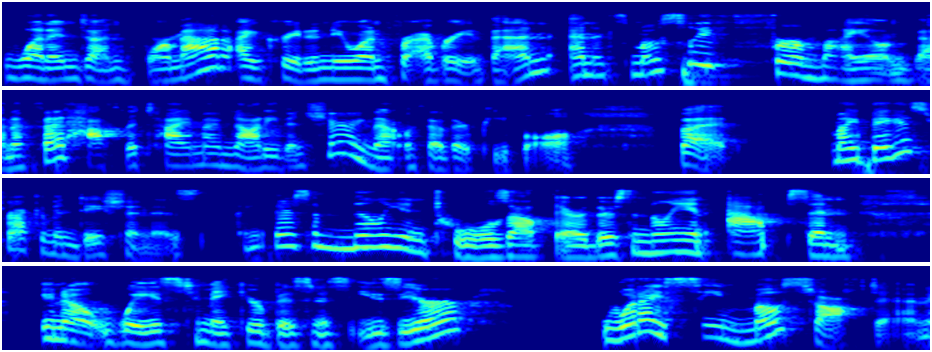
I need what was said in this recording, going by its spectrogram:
one and done format. I create a new one for every event, and it's mostly for my own benefit. Half the time, I'm not even sharing that with other people. But my biggest recommendation is there's a million tools out there, there's a million apps and you know ways to make your business easier. What I see most often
